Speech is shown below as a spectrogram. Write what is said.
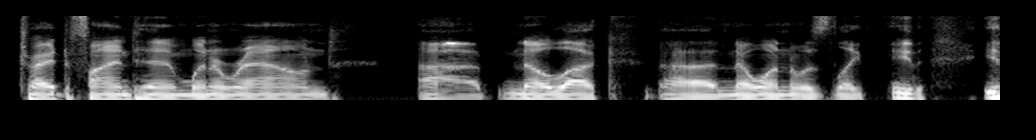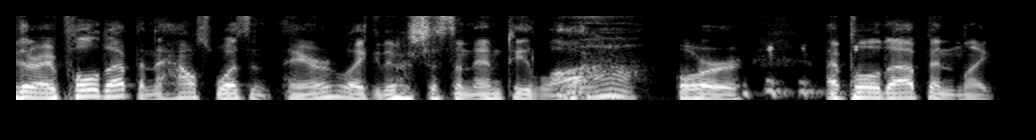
tried to find him, went around. Uh, no luck. Uh, no one was like either, either I pulled up and the house wasn't there, like there was just an empty lot, wow. or I pulled up and like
